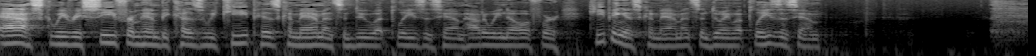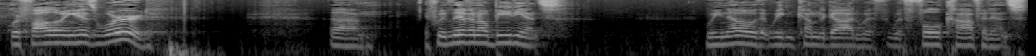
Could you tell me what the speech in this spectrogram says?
ask, we receive from him because we keep his commandments and do what pleases him. How do we know if we're keeping his commandments and doing what pleases him? We're following his word. Um, if we live in obedience, we know that we can come to God with, with full confidence.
